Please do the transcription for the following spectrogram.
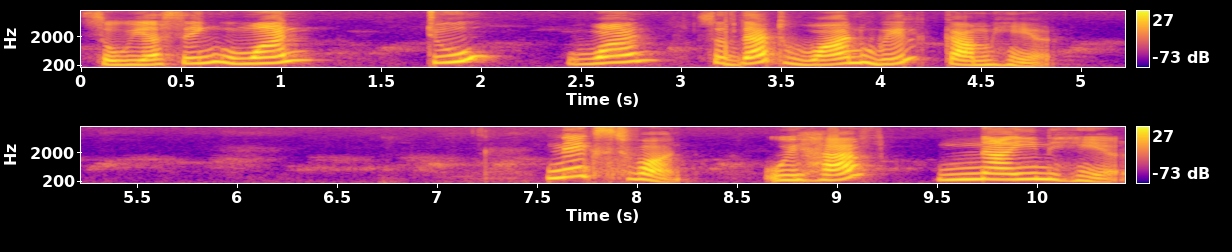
So, we are saying 1, 2, 1. So, that 1 will come here. Next one, we have 9 here.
